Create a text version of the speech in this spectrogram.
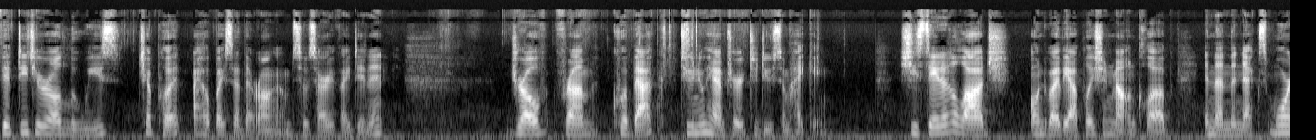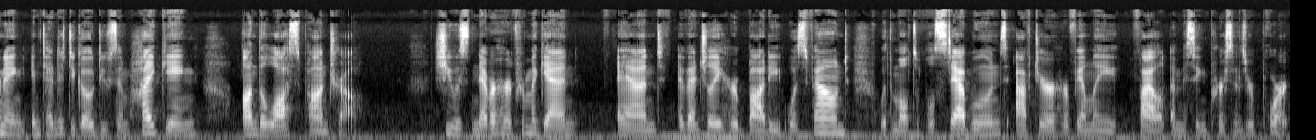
52 year old Louise Chaput, I hope I said that wrong, I'm so sorry if I didn't, drove from Quebec to New Hampshire to do some hiking. She stayed at a lodge owned by the Appalachian Mountain Club and then the next morning intended to go do some hiking on the Lost Pond Trail. She was never heard from again and eventually her body was found with multiple stab wounds after her family filed a missing persons report.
